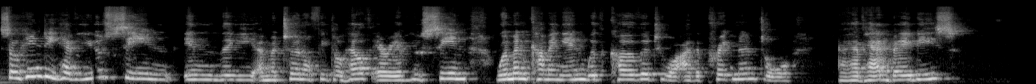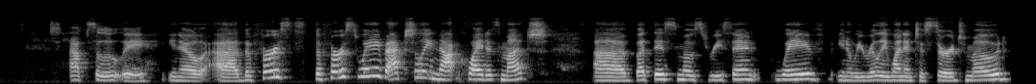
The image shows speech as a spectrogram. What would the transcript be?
So, Hindi, have you seen in the uh, maternal fetal health area, have you seen women coming in with COVID who are either pregnant or have had babies? Absolutely. You know, uh, the first the first wave actually not quite as much, uh, but this most recent wave, you know, we really went into surge mode.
